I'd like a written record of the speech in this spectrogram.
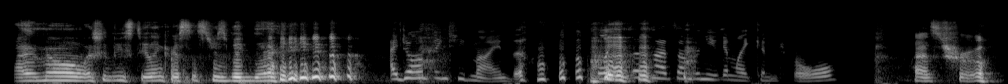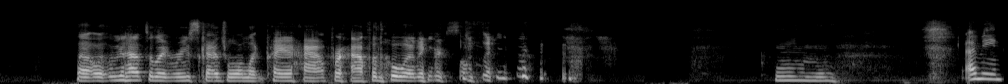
I know. I should be stealing her sister's big day. I don't think she'd mind though. like, that's not something you can like control. That's true. That we'd have to like reschedule and like pay half for half of the wedding or something. mm. I mean,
